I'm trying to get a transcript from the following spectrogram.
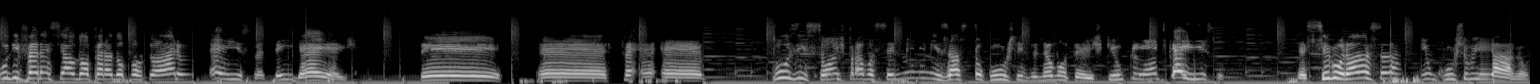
o diferencial do operador portuário, é isso: é ter ideias, ter é, é, é, posições para você minimizar seu custo, entendeu, Montes? Que o cliente quer isso: é segurança e um custo viável.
